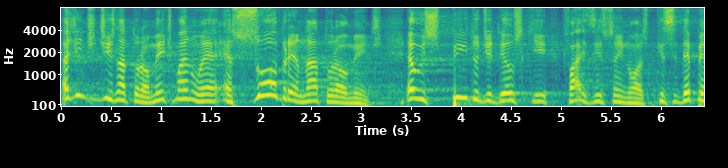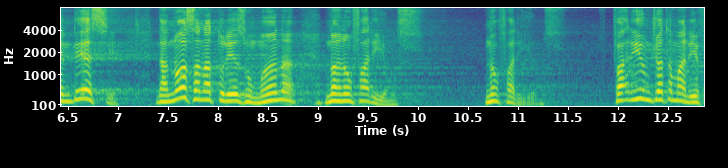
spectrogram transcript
A gente diz naturalmente, mas não é, é sobrenaturalmente. É o Espírito de Deus que faz isso em nós, porque se dependesse da nossa natureza humana, nós não faríamos. Não faríamos. Faríamos de outra maneira,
